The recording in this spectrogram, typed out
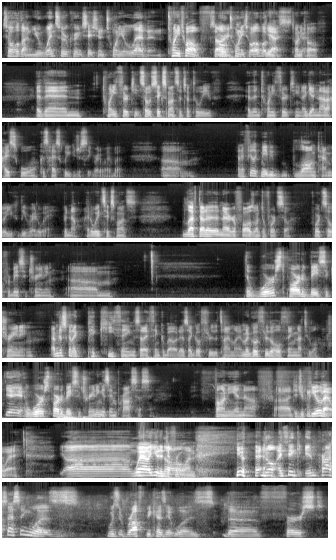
so. Hold on, you went to the recruiting station in 2011. 2012, sorry. Oh, 2012. Okay. Yes, Okay. 2012. And then 2013. So six months it took to leave. And then 2013. Again, not a high school because high school you could just leave right away. But, um, and I feel like maybe a long time ago you could leave right away. But no, I had to wait six months. Left out of Niagara Falls, went to Fort Sill. Fort Sill for basic training. Um, the worst part of basic training. I'm just gonna pick key things that I think about as I go through the timeline. I'm gonna go through the whole thing, not too long. Yeah, yeah. The worst part of basic training is in processing. Funny enough, uh, did you feel that way? Um. Well, you had a no. different one. Had- no, I think in processing was was rough because it was the first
